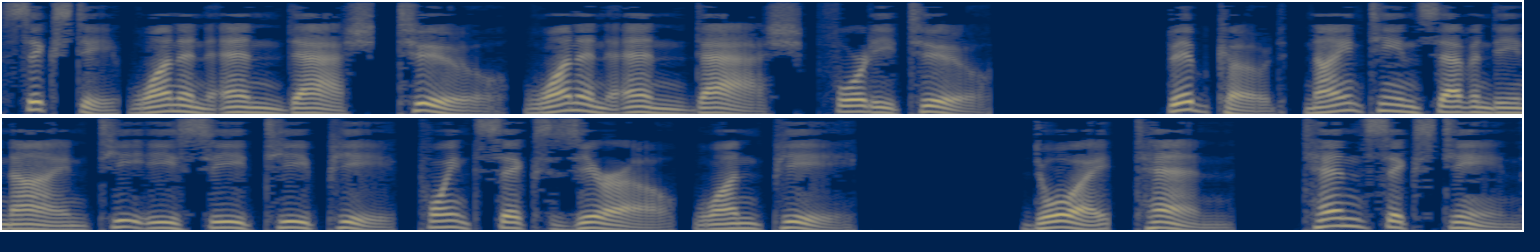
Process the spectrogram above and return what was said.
60 1 and n-2, 1 and n-42. Bibcode 1979 TECTP.60 1p. DOI 10 1016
